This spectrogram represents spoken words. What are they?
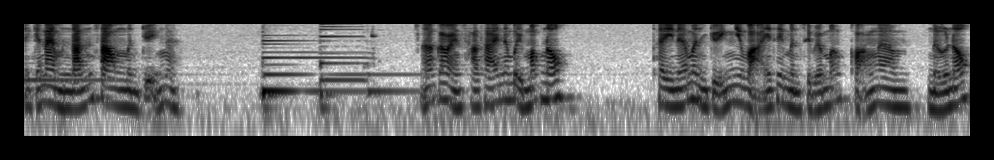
Thì cái này mình đánh xong mình chuyển nè. Đó các bạn sẽ thấy nó bị mất nốt. Thì nếu mình chuyển như vậy thì mình sẽ bị mất khoảng um, nửa nốt.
